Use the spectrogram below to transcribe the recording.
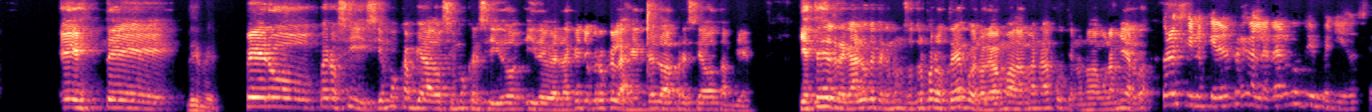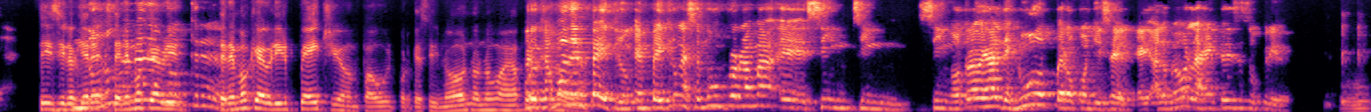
Este, Dime. pero, pero sí, sí hemos cambiado, sí hemos crecido y de verdad que yo creo que la gente lo ha apreciado también. Y este es el regalo que tenemos nosotros para ustedes, pues no le vamos a dar más nada porque no nos dan una mierda. Pero si nos quieren regalar algo, bienvenido sea. Sí, si no No quieren, nos tenemos a que abrir, no tenemos que abrir Patreon, Paul, porque si no, no nos van a Pero poder ¿qué vamos a hacer en. Patreon? En Patreon hacemos un programa eh, sin, sin, sin otra vez al desnudo, pero con Giselle. Eh, a lo mejor la gente dice suscribe. Uh,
